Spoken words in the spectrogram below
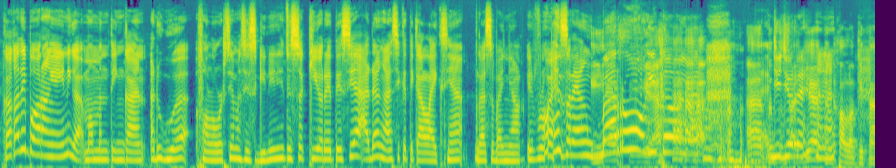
Kakak tipe orang yang ini nggak mementingkan Aduh gue followersnya masih segini nih Securitiesnya ada nggak sih ketika likesnya nggak sebanyak influencer yang Iya baru sih, ya. gitu Ah, tentu Jujur saja tentu kalau kita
